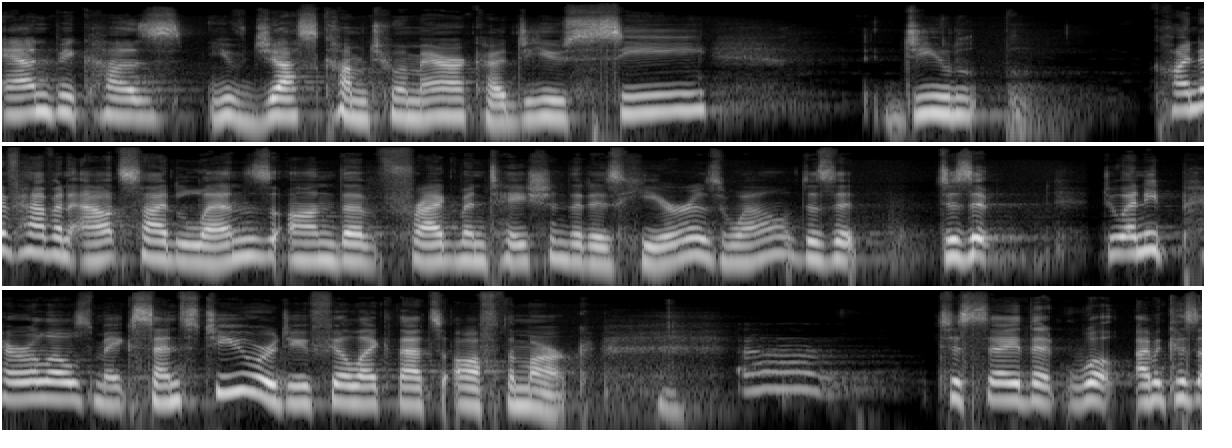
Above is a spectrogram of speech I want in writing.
and because you've just come to America, do you see, do you kind of have an outside lens on the fragmentation that is here as well? Does it, does it, do any parallels make sense to you, or do you feel like that's off the mark? Uh, to say that, well, I mean, because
